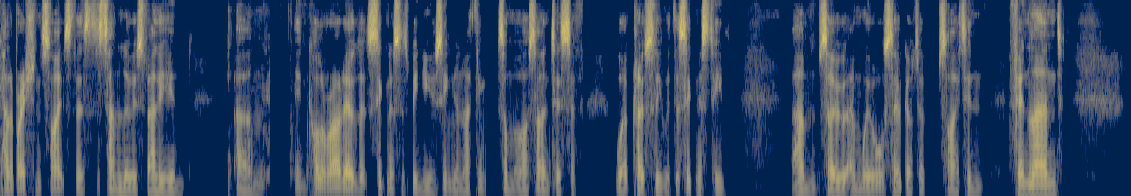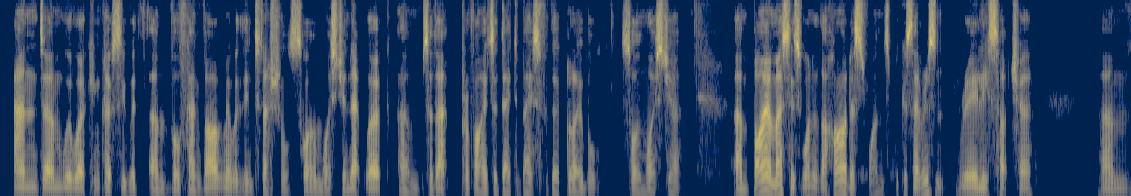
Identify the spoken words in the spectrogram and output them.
calibration sites. There's the San Luis Valley in, um, in Colorado that CYGNSS has been using. And I think some of our scientists have worked closely with the CYGNSS team. Um, so, and we've also got a site in Finland and um, we're working closely with um, Wolfgang Wagner with the International Soil Moisture Network. Um, so that provides a database for the global soil moisture. Um, biomass is one of the hardest ones because there isn't really such a, um,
